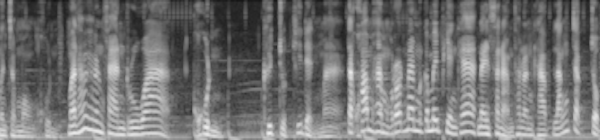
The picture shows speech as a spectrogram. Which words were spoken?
มันจะมองคุณ มันทำให้แฟนๆรู้ว่าคุณ คือจุดที่เด่นมาก แต่ความห่ามของรอดแมนมันก็ไม่เพียงแค่ในสนามเท่านั้นครับ หลังจากจบ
